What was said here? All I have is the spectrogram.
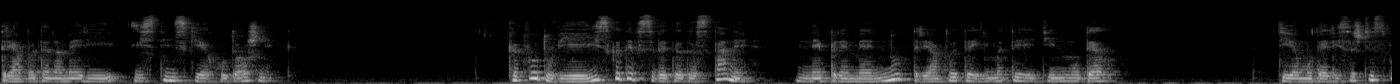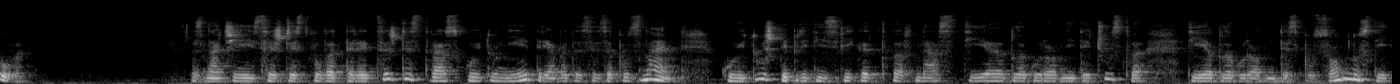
трябва да намери истинския художник. Каквото вие искате в света да стане, непременно трябва да имате един модел. Тия модели съществуват. Значи съществуват ред същества, с които ние трябва да се запознаем, които ще предизвикат в нас тия благородните чувства, тия благородните способности,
